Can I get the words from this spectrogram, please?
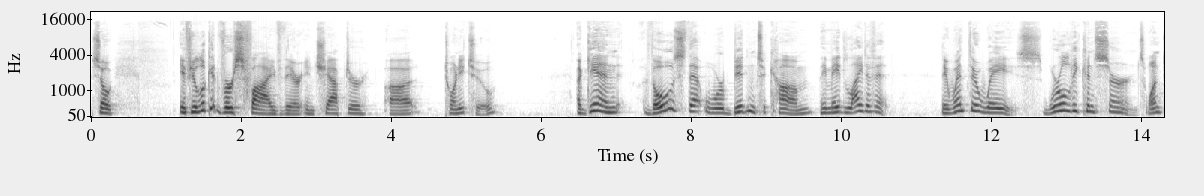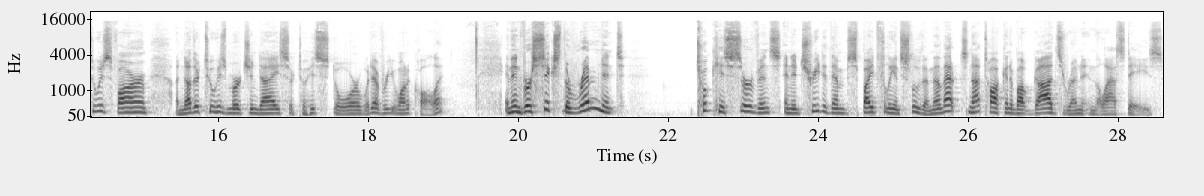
So if you look at verse 5 there in chapter uh, 22, again, those that were bidden to come, they made light of it. They went their ways, worldly concerns, one to his farm, another to his merchandise or to his store, whatever you want to call it. And then verse 6 the remnant took his servants and entreated them spitefully and slew them. Now that's not talking about God's remnant in the last days.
